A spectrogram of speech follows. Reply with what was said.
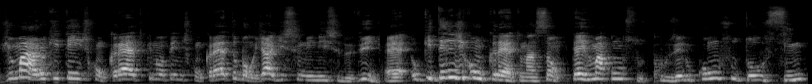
Gilmar, o que tem de concreto, o que não tem de concreto? Bom, já disse no início do vídeo. É, o que tem de concreto, nação, teve uma consulta. O Cruzeiro consultou sim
